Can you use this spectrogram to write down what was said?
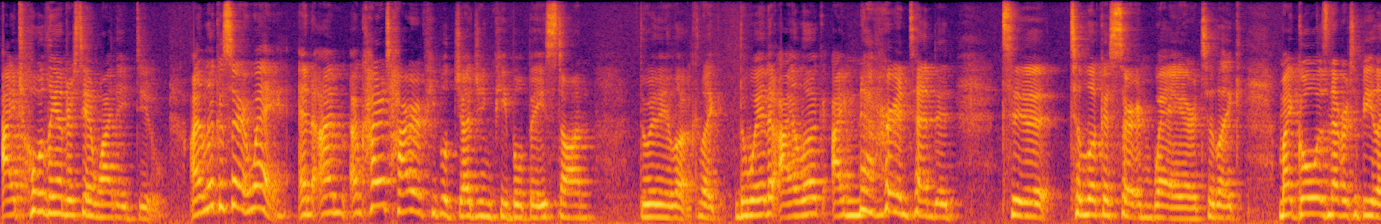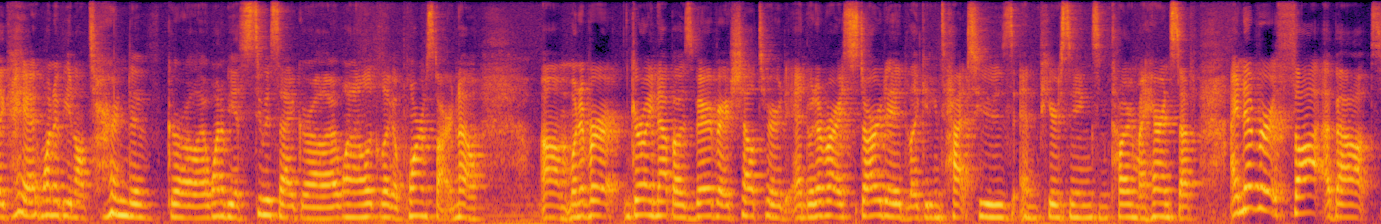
I totally understand why they do. I look a certain way, and I'm, I'm kind of tired of people judging people based on the way they look. Like, the way that I look, I never intended to to look a certain way or to like my goal was never to be like hey I want to be an alternative girl. I want to be a suicide girl. I want to look like a porn star. No. Um, whenever growing up I was very very sheltered and whenever I started like getting tattoos and piercings and coloring my hair and stuff I never thought about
